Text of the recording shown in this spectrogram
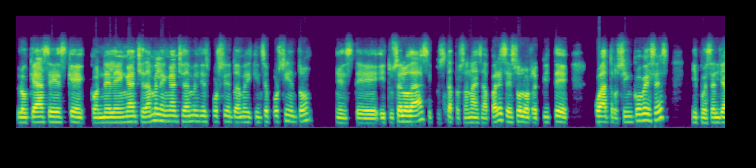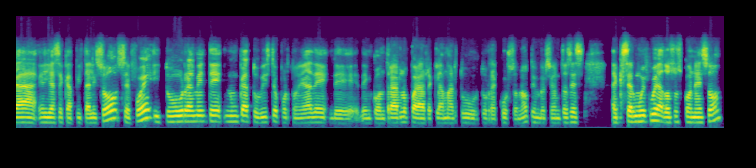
lo que hace es que con el enganche, dame el enganche, dame el 10%, dame el 15%, este, y tú se lo das y pues esta persona desaparece. Eso lo repite cuatro o cinco veces y pues él ya, él ya se capitalizó, se fue y tú realmente nunca tuviste oportunidad de, de, de encontrarlo para reclamar tu, tu recurso, ¿no? Tu inversión. Entonces hay que ser muy cuidadosos con eso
